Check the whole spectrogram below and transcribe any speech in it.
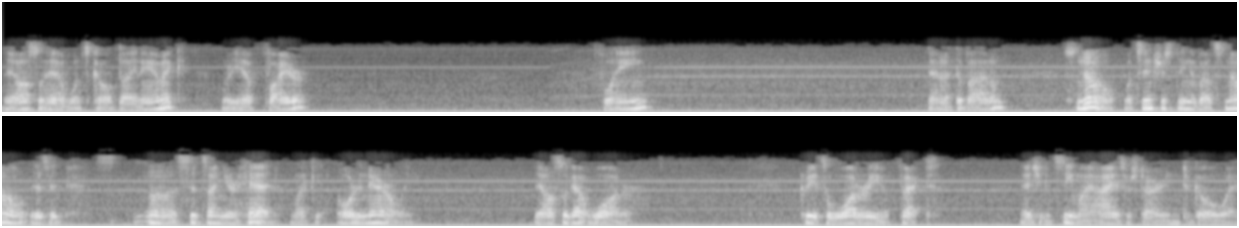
They also have what's called dynamic, where you have fire, flame, down at the bottom, Snow, what's interesting about snow is it uh, sits on your head like ordinarily. They also got water. Creates a watery effect. As you can see, my eyes are starting to go away.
